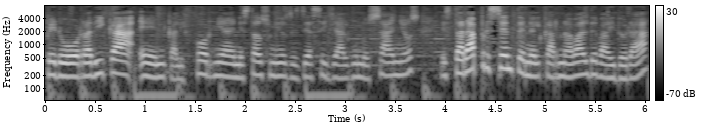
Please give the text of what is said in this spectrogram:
pero radica en California, en Estados Unidos desde hace ya algunos años. Estará presente en el Carnaval de Baidorá.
